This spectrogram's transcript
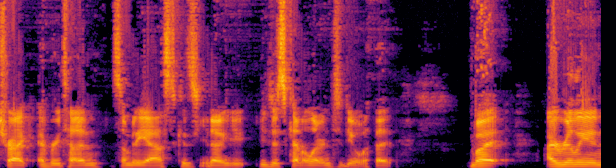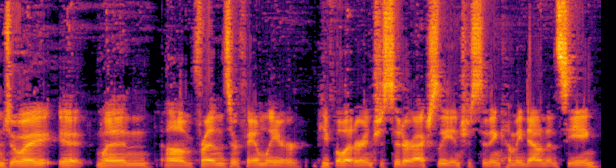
track every time somebody asks because you know you, you just kind of learn to deal with it. But i really enjoy it when um, friends or family or people that are interested are actually interested in coming down and seeing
